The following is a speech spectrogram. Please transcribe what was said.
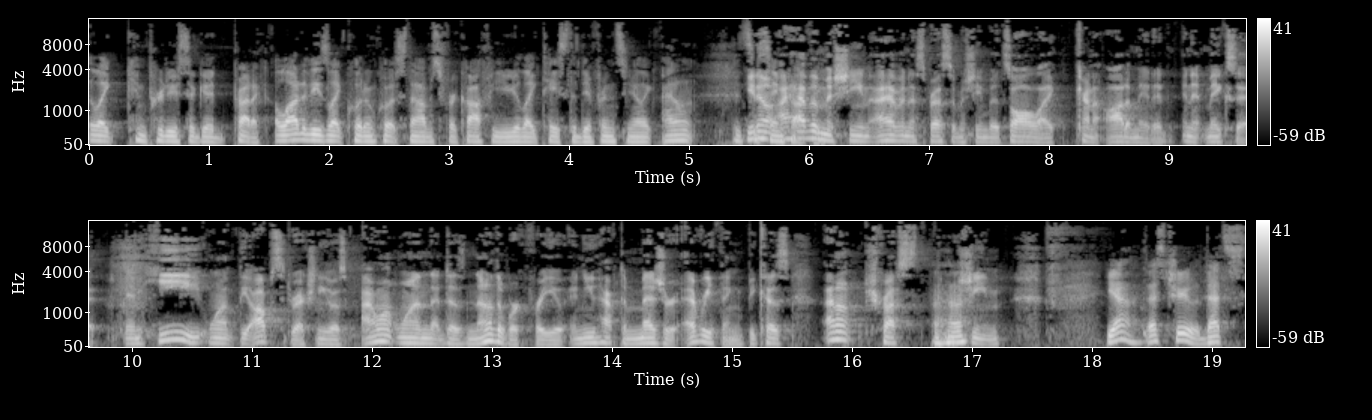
like can produce a good product. A lot of these like quote unquote snobs for coffee, you like taste the difference and you're like, I don't. It's You know, I have a machine. I have an espresso machine, but it's all like kind of automated, and it makes it. And he went the opposite direction. He goes, "I want one that does none of the work for you, and you have to measure everything because I don't trust Uh-huh. the machine." Yeah, that's true. That's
